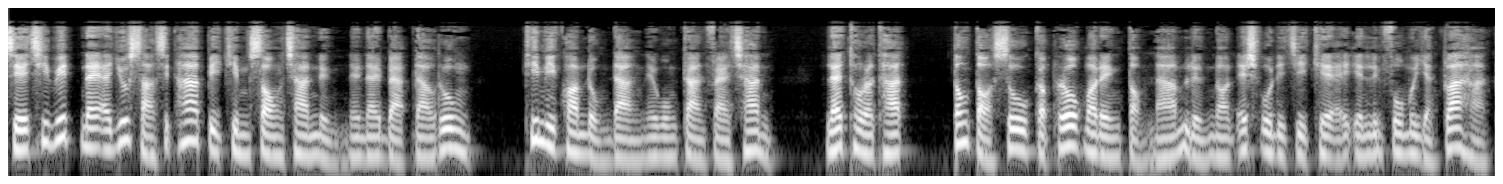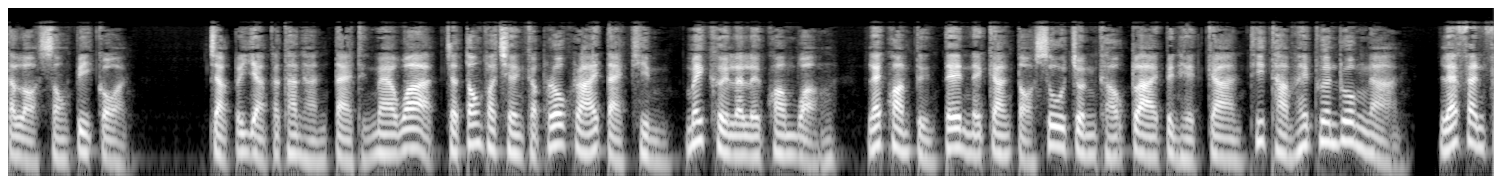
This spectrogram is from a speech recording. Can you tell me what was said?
เสียชีวิตในอายุ 35 ปีคิมซองชาหนึ่งในนายแบบดาวรุ่ง ที่มีความโด่งดังในวงการแฟชั่น และโทรทัศน์ ต้องต่อสู้กับโรคมะเร็งต่อมน้ำเหลืองนอน HODGKIN ลิมโฟมาอย่างกล้าหาญตลอด 2 ปีก่อน จากไปอย่างกระทันหันแต่ถึงแม้ว่าจะต้องเผชิญกับโรคร้ายแต่คิมไม่เคยละเลยความหวัง และความตื่นเต้นในการต่อสู้จนเขากลายเป็นเหตุการณ์ที่ทำให้เพื่อนร่วมงาน และแฟ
